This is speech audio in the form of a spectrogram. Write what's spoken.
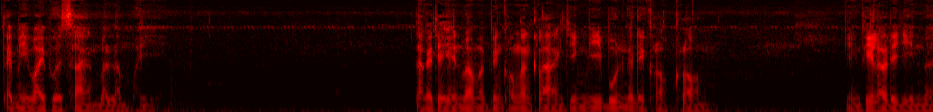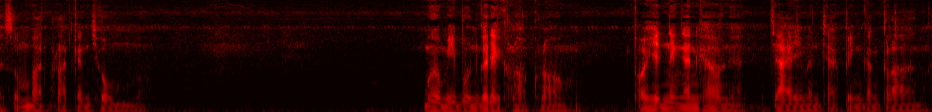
แต่มีไว้เพื่อสร้างบารมีแล้วก็จะเห็นว่ามันเป็นของกลางๆจริงมีบุญก็ได้ครอบครอง อย่างที่เราได้ยินว่าสมบัติผลัดกันชม เมื่อมีบุญก็ได้ครอบครองพอเห็นอย่างนั้นเข้าเนี่ย ใจมันจะเป็นกลางๆ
